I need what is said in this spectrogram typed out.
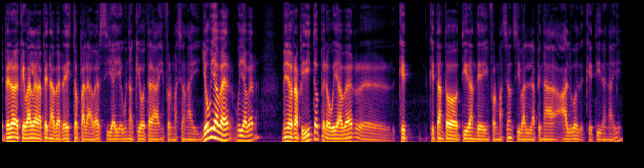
Espero que valga la pena ver esto para ver si hay una que otra información ahí. Yo voy a ver, voy a ver, medio rapidito, pero voy a ver qué qué tanto tiran de información, si vale la pena algo que tiran ahí.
